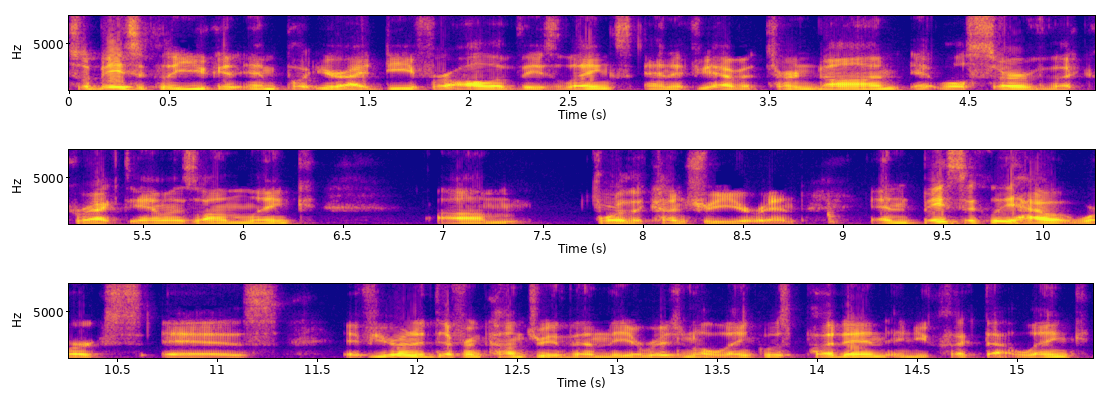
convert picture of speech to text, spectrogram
so basically you can input your ID for all of these links and if you have it turned on, it will serve the correct Amazon link um, for the country you're in. And basically, how it works is if you're in a different country than the original link was put in and you click that link,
